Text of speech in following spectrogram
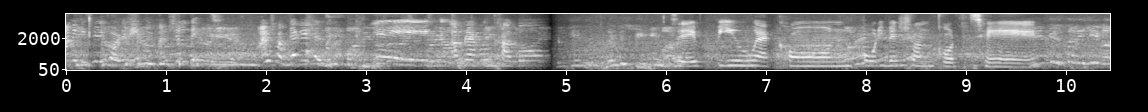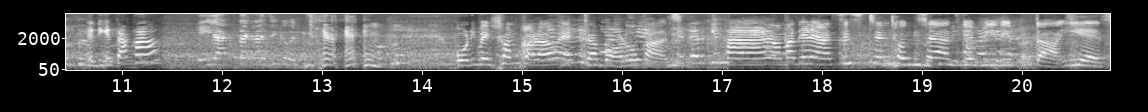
আমি কিছুই করিনি আমি শুধু দেখছি। আমি সব জায়গায় হেল্প আমরা এখন খাব। যে পিউ এখন পরিবেশন করছে। এদিকে টাকা এই একটা কাজই করছে। পরিবেশন করাও একটা বড় কাজ। হ্যাঁ আমাদের অ্যাসিস্ট্যান্ট হচ্ছে আজকে বিদীপ্তা। ইয়েস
